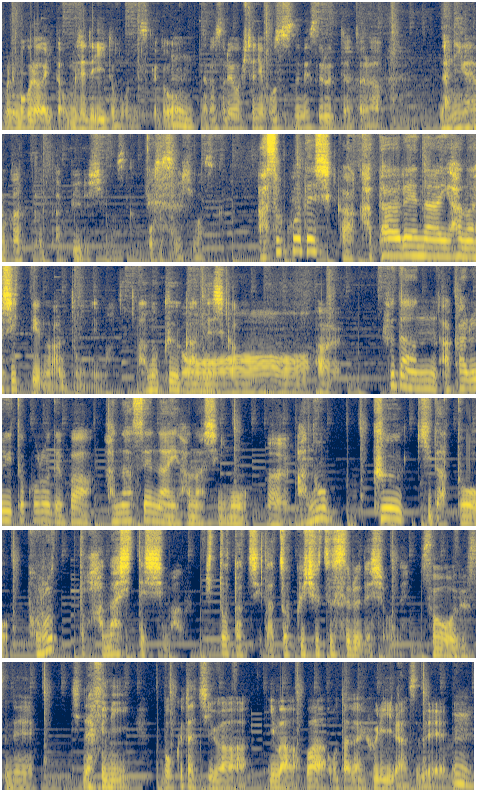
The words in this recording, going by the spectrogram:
まあ僕らが行ったお店でいいと思うんですけど、うん。なんかそれを人におすすめするってやったら何が良かったってアピールしますか？おすすめしますか？あそこでしか語れない話っていうのがあると思います。あの空間でしか。はい。普段明るいところでは話せない話もはい。あの空気だとポロッと話してしまう人たちが続出するでしょうね。そうですねちなみに僕たちは今はお互いフリーランスでうん、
